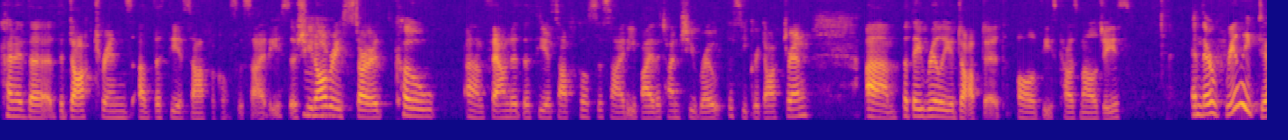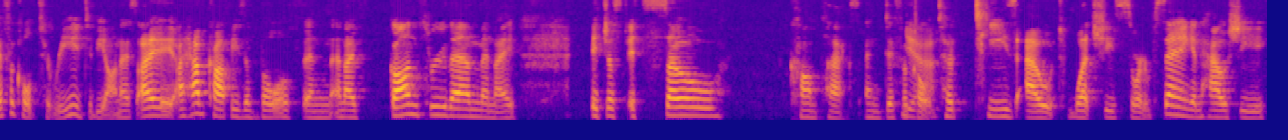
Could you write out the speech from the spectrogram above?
kind of the, the doctrines of the Theosophical Society. So she'd mm. already started, co um, founded the Theosophical Society by the time she wrote The Secret Doctrine. Um, but they really adopted all of these cosmologies. And they're really difficult to read, to be honest. I, I have copies of both and, and I've gone through them and I, it just, it's so complex and difficult yeah. to tease out what she's sort of saying and how she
